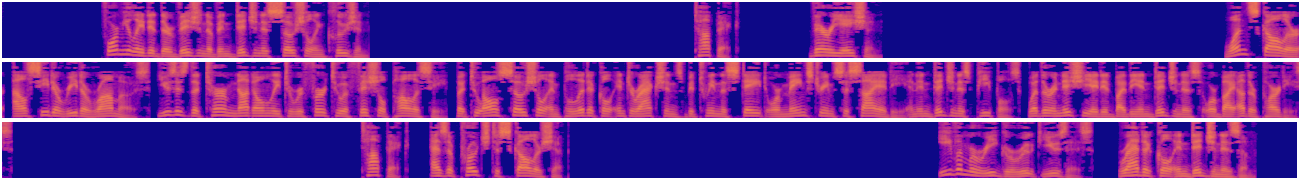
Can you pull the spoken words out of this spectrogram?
formulated their vision of indigenous social inclusion. Variation One scholar, Alcida Rita Ramos, uses the term not only to refer to official policy, but to all social and political interactions between the state or mainstream society and indigenous peoples, whether initiated by the indigenous or by other parties. As approach to scholarship Eva Marie Garroutte uses radical indigenism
